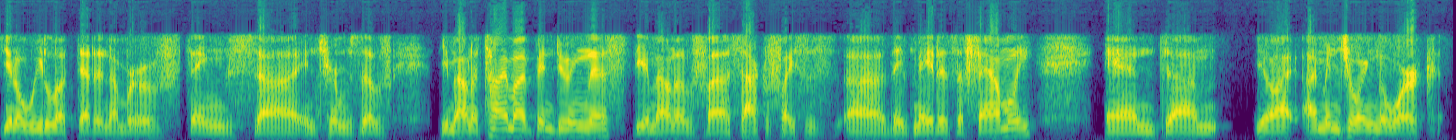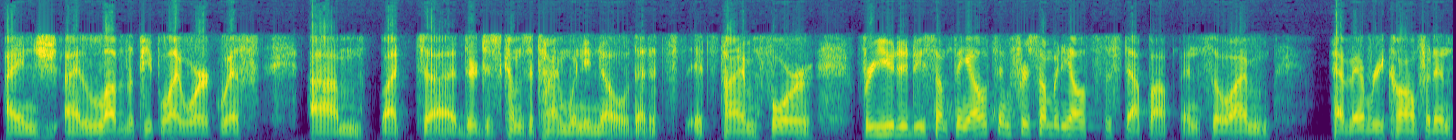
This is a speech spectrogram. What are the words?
you know we looked at a number of things uh, in terms of the amount of time I've been doing this, the amount of uh, sacrifices uh, they've made as a family, and um, you know, I, I'm enjoying the work. I enjoy, I love the people I work with. Um, but uh, there just comes a time when you know that it's it's time for for you to do something else and for somebody else to step up. And so I'm have every confidence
